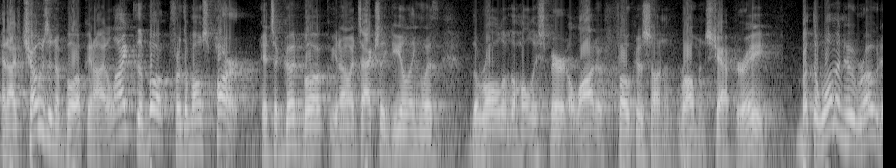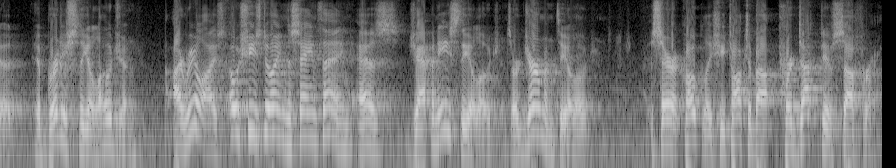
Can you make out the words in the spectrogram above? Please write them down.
and I've chosen a book, and I like the book for the most part. It's a good book, you know, it's actually dealing with the role of the Holy Spirit, a lot of focus on Romans chapter 8. But the woman who wrote it, a British theologian, I realized, oh, she's doing the same thing as Japanese theologians or German theologians. Sarah Coakley, she talks about productive suffering,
